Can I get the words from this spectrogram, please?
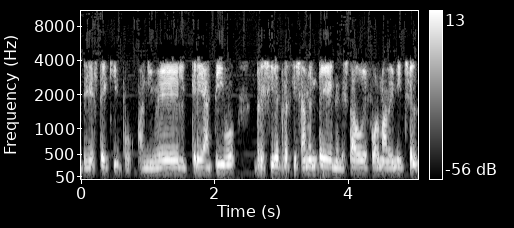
de este equipo a nivel creativo reside precisamente en el estado de forma de Mitchell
